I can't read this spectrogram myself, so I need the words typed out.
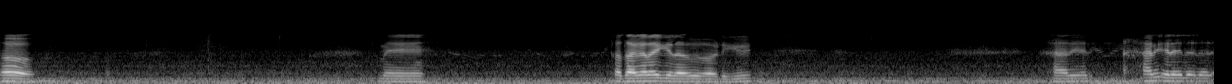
oh. මේ කතා කරයි කියලා වට කිව්වේ හරි හරි. හරි එල එල එල එල.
